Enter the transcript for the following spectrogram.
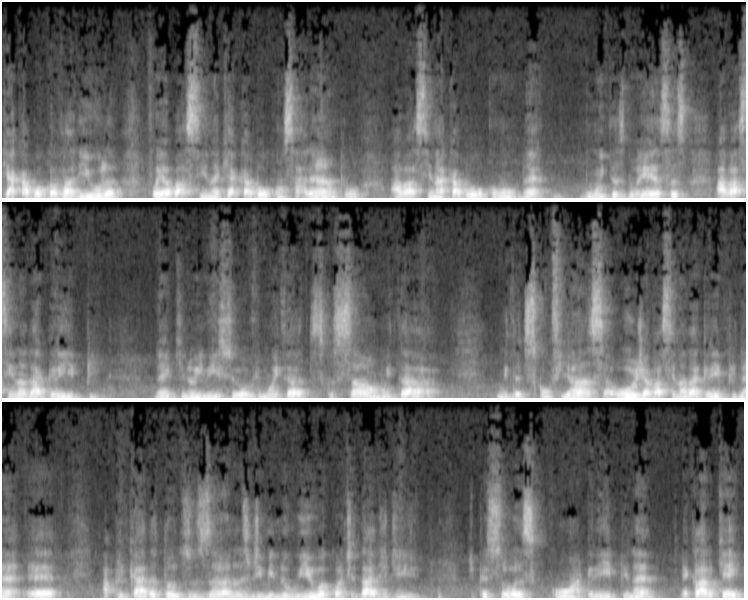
que acabou com a varíola, foi a vacina que acabou com sarampo, a vacina acabou com, né, muitas doenças, a vacina da gripe, né, que no início houve muita discussão, muita, muita desconfiança. Hoje a vacina da gripe né, é aplicada todos os anos, diminuiu a quantidade de, de pessoas com a gripe. Né? É claro que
